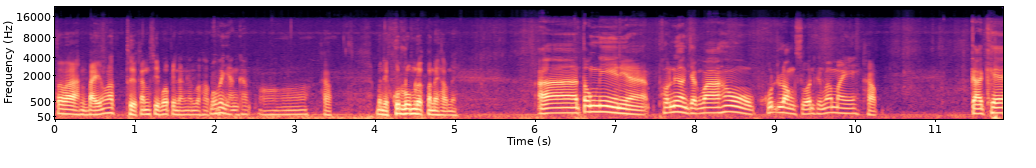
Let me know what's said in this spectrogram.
แต่ว่าใบมันว่าถือกันสิว่าเป็นอยังไงบ่ครับบ่เป็นหยังครับอ๋อครับมันนี่คุดลุ่มเลิกปานใดครับนี่อ่าตรงนี้เนี่ยเพราะเนื่องจากว่าเฮาขุดล่องสวนขึ้นมาใหม่ครับก็แค่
